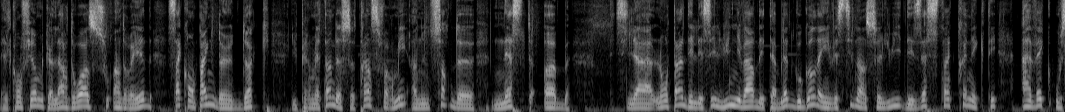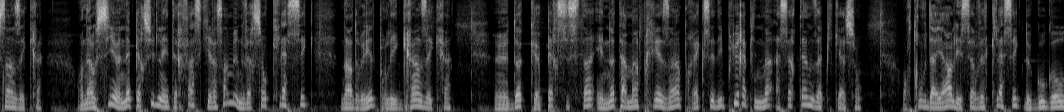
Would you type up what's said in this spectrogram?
Elle confirme que l'ardoise sous Android s'accompagne d'un dock lui permettant de se transformer en une sorte de Nest Hub. S'il a longtemps délaissé l'univers des tablettes, Google a investi dans celui des assistants connectés avec ou sans écran. On a aussi un aperçu de l'interface qui ressemble à une version classique d'Android pour les grands écrans. Un dock persistant est notamment présent pour accéder plus rapidement à certaines applications. On retrouve d'ailleurs les services classiques de Google,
